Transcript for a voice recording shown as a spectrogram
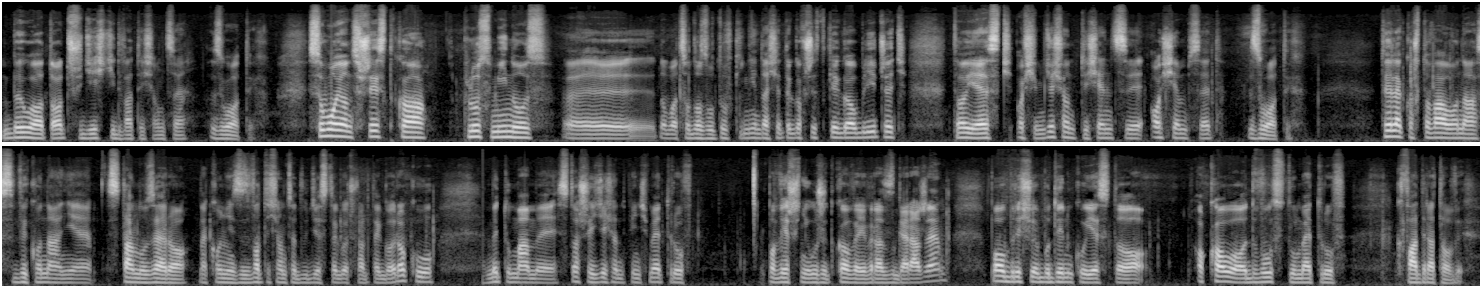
Było to 32 tysiące złotych. Sumując wszystko, plus minus, yy, no bo co do złotówki nie da się tego wszystkiego obliczyć, to jest 80 800 złotych. Tyle kosztowało nas wykonanie stanu 0 na koniec 2024 roku. My tu mamy 165 metrów powierzchni użytkowej wraz z garażem. Po obrysie budynku jest to około 200 metrów kwadratowych.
